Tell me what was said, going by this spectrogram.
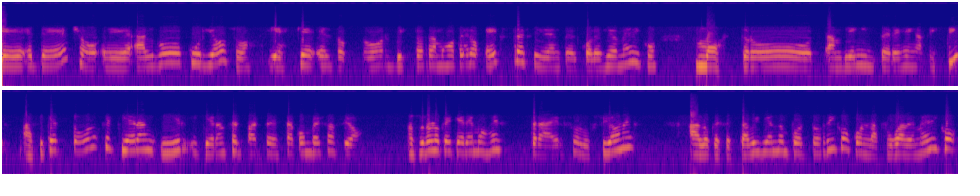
eh, de hecho, eh, algo curioso, y es que el doctor Víctor Ramos Otero, expresidente del Colegio de Médicos, mostró también interés en asistir. Así que todos los que quieran ir y quieran ser parte de esta conversación, nosotros lo que queremos es traer soluciones a lo que se está viviendo en Puerto Rico con la fuga de médicos.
